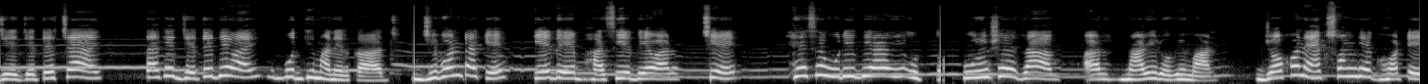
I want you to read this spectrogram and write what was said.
যে যেতে চায় তাকে যেতে দেওয়াই বুদ্ধিমানের কাজ। জীবনটাকে কেঁদে ভাসিয়ে দেওয়ার চেয়ে হেসে উড়িয়ে দেওয়াই উত্তম। পুরুষের রাগ আর নারীর অভিমান যখন একসঙ্গে ঘটে,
